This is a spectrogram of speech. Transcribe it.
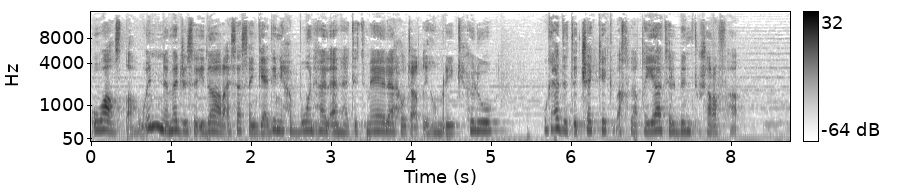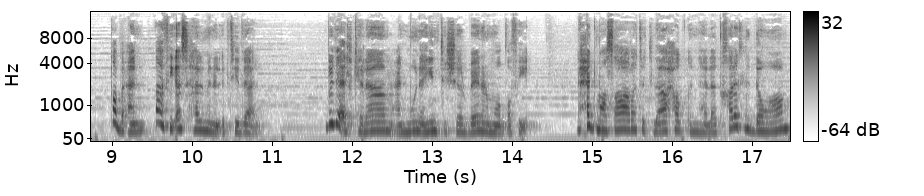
وواسطة وإن مجلس الإدارة أساسا قاعدين يحبونها لأنها تتميلح وتعطيهم ريق حلو وقاعدة تتشكك بأخلاقيات البنت وشرفها. طبعا ما في أسهل من الابتذال. بدأ الكلام عن منى ينتشر بين الموظفين لحد ما صارت تلاحظ إنها لا دخلت للدوام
